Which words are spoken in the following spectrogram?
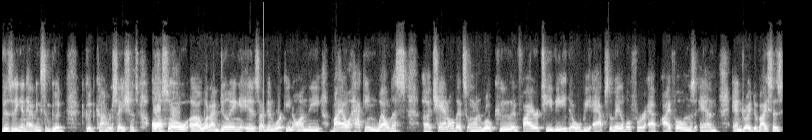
visiting and having some good good conversations. Also, uh, what I'm doing is I've been working on the biohacking wellness uh, channel that's on Roku and Fire TV. There will be apps available for app iPhones and Android devices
